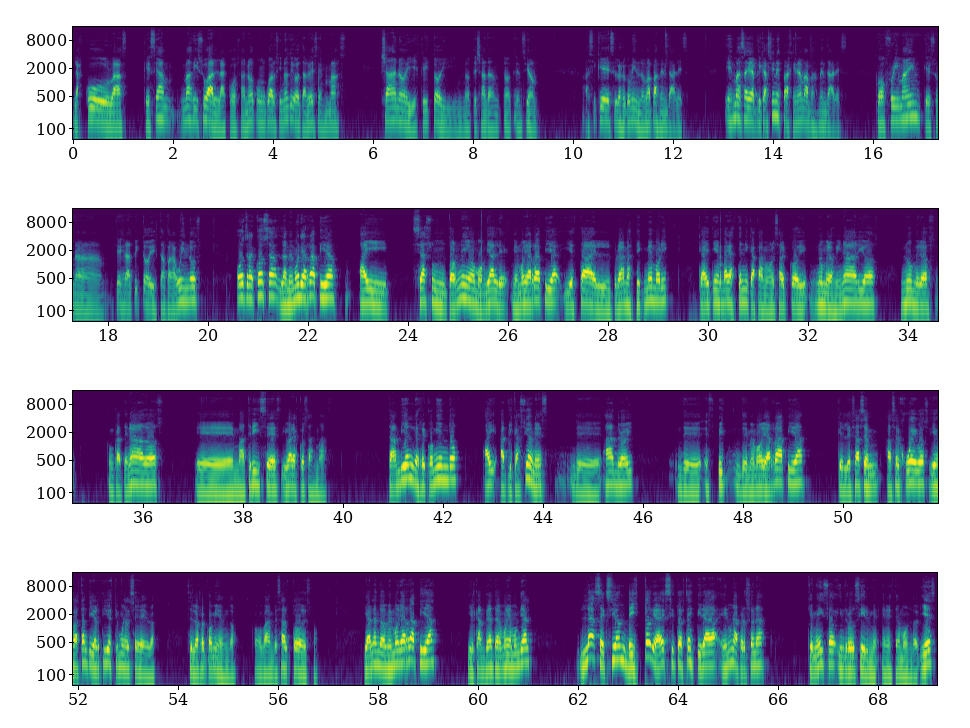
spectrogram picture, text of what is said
las curvas, que sea más visual la cosa, no como un cuadro sinótico tal vez es más llano y escrito y no te llama tanto atención. Así que se los recomiendo, mapas mentales. Es más, hay aplicaciones para generar mapas mentales. Como FreeMind, que es una que es gratuito y está para Windows, otra cosa, la memoria rápida. Hay, se hace un torneo mundial de memoria rápida y está el programa Speak Memory, que ahí tienen varias técnicas para memorizar números binarios, números concatenados, eh, matrices y varias cosas más. También les recomiendo, hay aplicaciones de Android de, Speak, de memoria rápida que les hacen hacer juegos y es bastante divertido, estimula el cerebro. Se los recomiendo, como va a empezar todo eso. Y hablando de memoria rápida y el campeonato de memoria mundial, la sección de historia de éxito está inspirada en una persona que me hizo introducirme en este mundo y es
